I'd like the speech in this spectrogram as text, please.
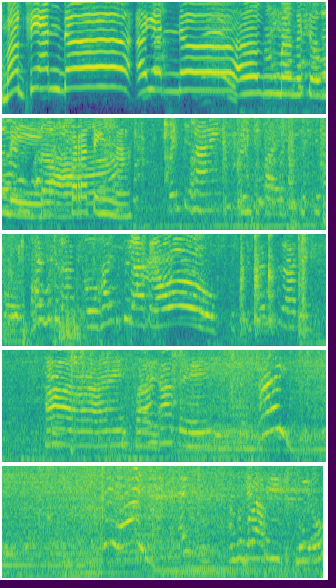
Magsianda! Ayan na! Ang mga zombie. Parating na. 29, 25, 54. Hi mo sila ate. Oh, hi mo sila ate. Oh. Hi mo sila ate. Hi. Hi ate. Hi. Say hi. Ang ganda si Chickboy oh.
